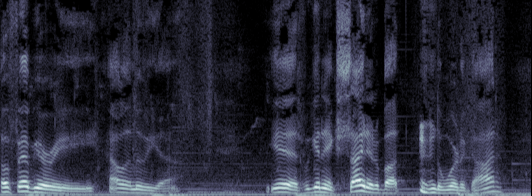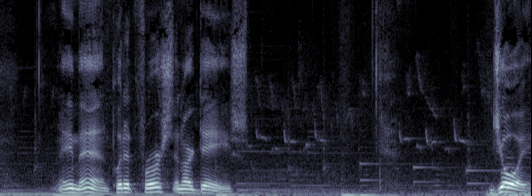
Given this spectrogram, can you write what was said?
of February. Hallelujah. Yes, we're getting excited about the Word of God. Amen. Put it first in our days. Joy,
